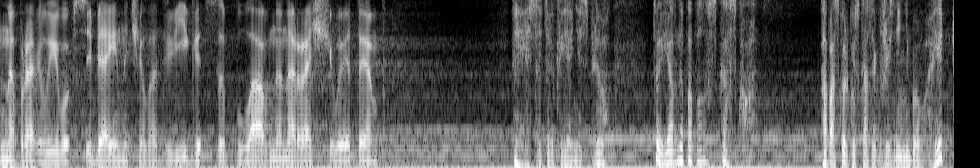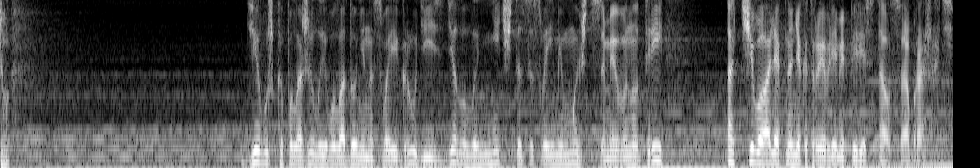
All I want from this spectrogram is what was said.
направила его в себя и начала двигаться, плавно наращивая темп. «Если только я не сплю, то явно попал в сказку. А поскольку сказок в жизни не бывает, то Девушка положила его ладони на свои груди и сделала нечто со своими мышцами внутри, отчего Олег на некоторое время перестал соображать.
